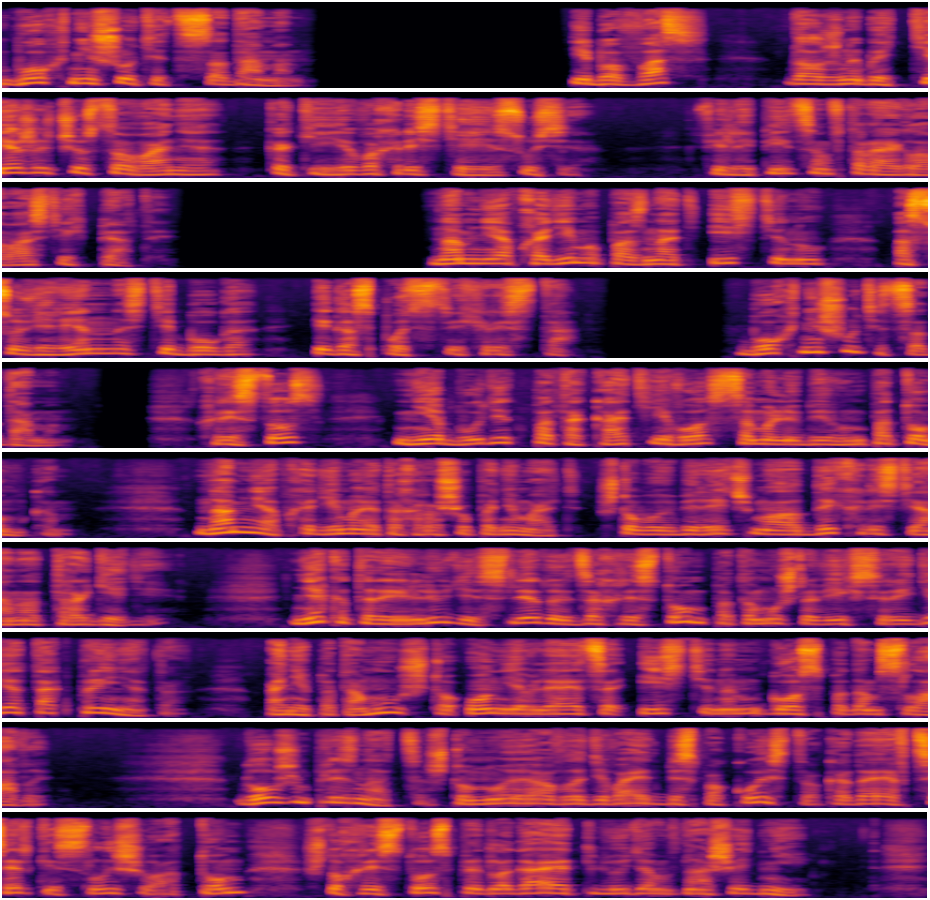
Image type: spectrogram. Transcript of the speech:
Бог не шутит с Адамом. Ибо в вас должны быть те же чувствования, какие во Христе Иисусе. Филиппийцам 2 глава стих 5. Нам необходимо познать истину о суверенности Бога и господстве Христа. Бог не шутит с Адамом. Христос не будет потакать его самолюбивым потомкам. Нам необходимо это хорошо понимать, чтобы уберечь молодых христиан от трагедии. Некоторые люди следуют за Христом, потому что в их среде так принято, а не потому, что Он является истинным Господом славы. Должен признаться, что мною овладевает беспокойство, когда я в церкви слышу о том, что Христос предлагает людям в наши дни –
